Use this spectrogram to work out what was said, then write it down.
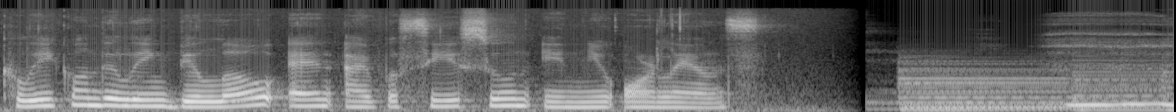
click on the link below, and I will see you soon in New Orleans. Mm-hmm.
